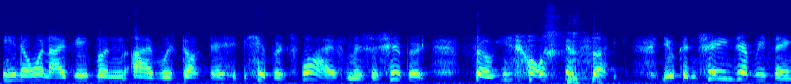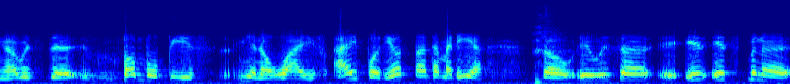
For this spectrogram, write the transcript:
You know, and I've even I was Dr. Hibbert's wife, Mrs. Hibbert. So you know, it's like you can change everything. I was the Bumblebee's you know wife. Ay, por Dios, Santa Maria. So it was a it, it's been a,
